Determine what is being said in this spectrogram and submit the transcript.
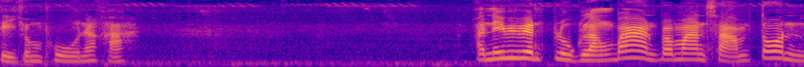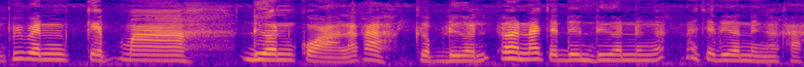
สีชมพูนะคะ อันนี้พี่เพนปลูกหลังบ้านประมาณสามต้น พี่เพนเก็บมาเดือนกว่าแล้วค่ะ เกือบเดือนเออน่าจะเดือนเดือนหนึ่งอะน่าจะเดือนหนึ่งอะค่ะ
